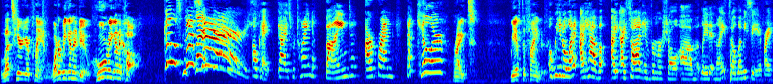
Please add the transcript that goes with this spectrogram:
Let's hear your plan. What are we gonna do? Who are we gonna call? Ghostbusters! Okay, guys, we're trying to find our friend, not kill her. Right. We have to find her. Oh, you know what? I have, I, I saw an infomercial um, late at night, so let me see if I,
